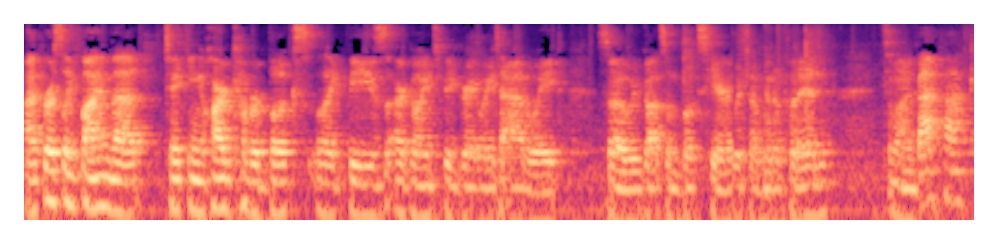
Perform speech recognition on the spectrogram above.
I personally find that taking hardcover books like these are going to be a great way to add weight. So we've got some books here, which I'm gonna put in to my backpack.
